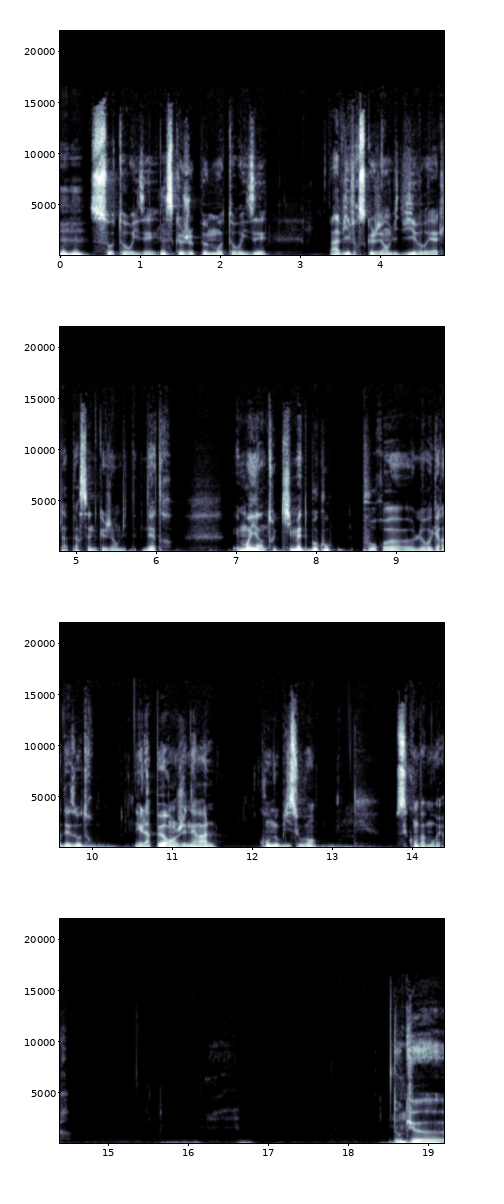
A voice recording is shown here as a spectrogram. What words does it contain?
Mhm. S'autoriser. Mhm. Est-ce que je peux m'autoriser à vivre ce que j'ai envie de vivre et être la personne que j'ai envie d'être? Et moi, il y a un truc qui m'aide beaucoup pour euh, le regard des autres et la peur en général, qu'on oublie souvent, c'est qu'on va mourir. Donc, euh,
